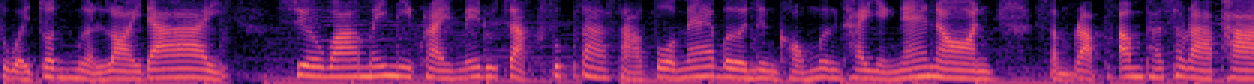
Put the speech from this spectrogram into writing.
สวยจนเหมือนลอยได้ เชื่อว่าไม่มีใครไม่รู้จักซุปตาสาวตัวแม่เบอร์หนึ่งของเมืองไทยอย่างแน่นอนสำหรับอ้มพัชราภา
